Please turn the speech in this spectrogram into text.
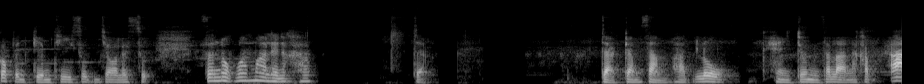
ก็เป็นเกมที่สุดยอดและสุด สนุกมากๆเลยนะครับ จากจากการสัมผัสโลกแห่งจนสลัดนะครับอ่า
